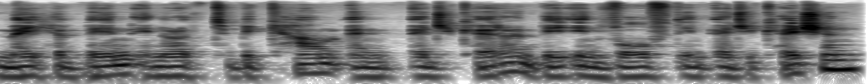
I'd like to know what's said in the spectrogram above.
may have been in order to become an educator and be involved in education,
